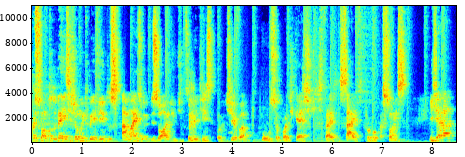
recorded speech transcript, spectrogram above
pessoal, tudo bem? Sejam muito bem-vindos a mais um episódio de Desobediência Produtiva, o seu podcast que te traz insights, provocações e gera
